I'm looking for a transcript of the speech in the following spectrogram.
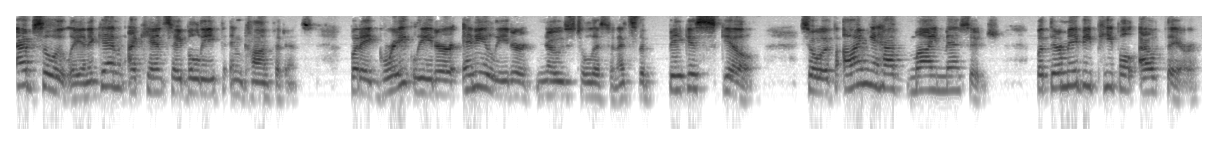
Absolutely. And again, I can't say belief and confidence, but a great leader, any leader knows to listen. It's the biggest skill. So if I have my message, but there may be people out there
